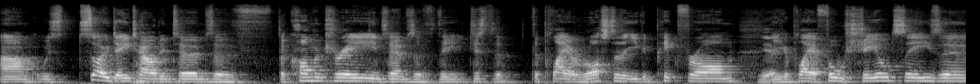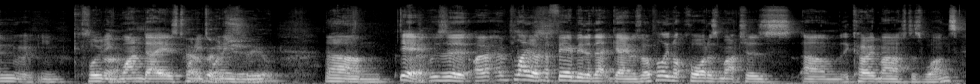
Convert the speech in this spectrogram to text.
Um, it was so detailed in terms of the commentary, in terms of the just the, the player roster that you could pick from. Yeah. You could play a full Shield season, including Oh, one day as How twenty good a twenty. shield. Um, yeah, it was a. I I played a, a fair bit of that game as well. Probably not quite as much as um, the Codemasters ones.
